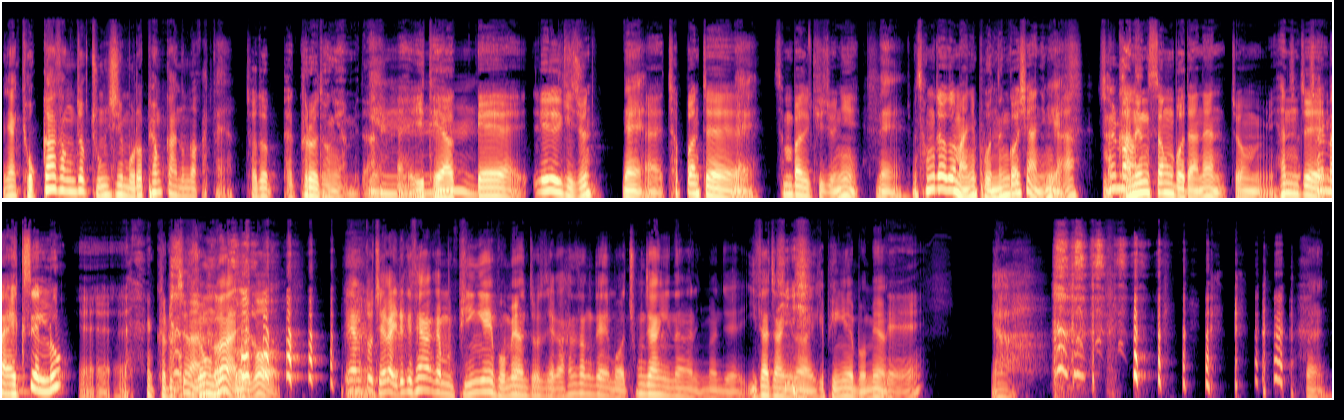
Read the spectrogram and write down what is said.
그냥 교과 성적 중심으로 평가하는 것 같아요. 저도 100% 동의합니다. 예. 예, 이 대학의 1 기준, 네, 예, 첫 번째 네. 선발 기준이 네. 좀 성적을 많이 보는 것이 아닌가. 뭐 설마- 가능성보다는 좀 현재 설마 엑셀로? 예, 그렇진 그 않고 정도는 아니고 그냥 또 제가 이렇게 생각하면 빙의해 보면 또 제가 한성대 뭐 총장이나 아니면 이제 이사장이나 이렇게 빙의해 보면 네. 야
